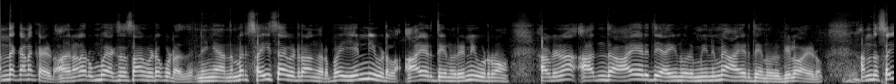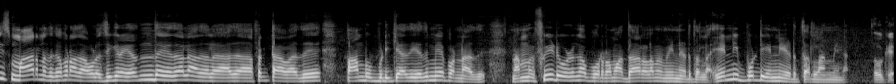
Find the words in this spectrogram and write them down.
அந்த கணக்காயிடும். அதனால ரொம்ப எக்ஸஸாக விடக்கூடாது. நீங்கள் அந்த மாதிரி சைஸாக விடுறாங்கிறப்ப எண்ணி விடலாம். ஆயிரத்தி ஐநூறு எண்ணி விடுறோம் அப்படின்னா அந்த ஆயிரத்தி ஐநூறு மீனுமே ஆயிரத்தி ஐநூறு கிலோ ஆகிடும் அந்த சைஸ் மாறினதுக்கப்புறம் அது அவ்வளோ சீக்கிரம் எந்த இதாலும் அதில் அது அஃபெக்ட் ஆகாது. பாம்பு பிடிக்காது. எதுவுமே பண்ணாது. நம்ம ஃபீடு ஒழுங்காக போடுறோமா? தாராளமாக மீன் எடுத்துடலாம். எண்ணி போட்டு எண்ணி எடுத்துடலாம் மீனை. ஓகே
